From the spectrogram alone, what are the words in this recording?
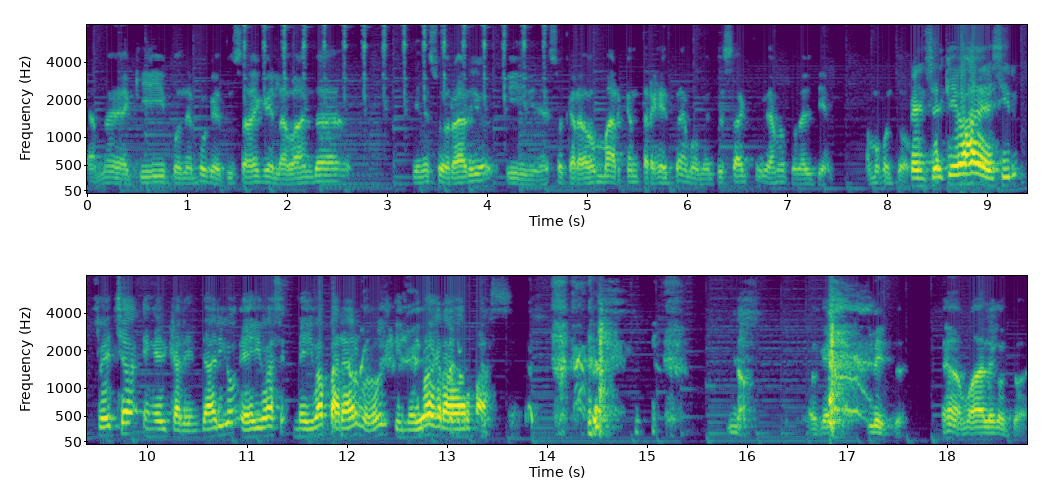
Dame de aquí poner porque tú sabes que la banda tiene su horario y esos carajos marcan tarjeta de momento exacto y déjame poner el tiempo. Vamos con todo. Pensé que ibas a decir fecha en el calendario e iba a ser- me iba a parar, weón, y no iba a grabar más. No. Ok, listo. Vamos a darle con todo.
